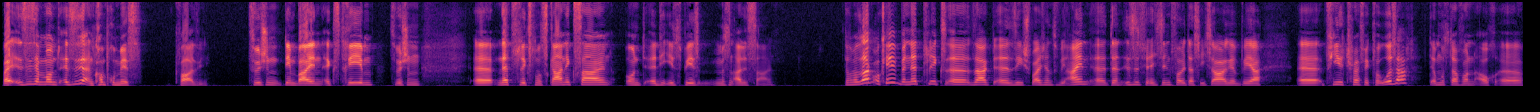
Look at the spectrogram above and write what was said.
Weil es ist ja, es ist ja ein Kompromiss, quasi. Zwischen den beiden Extremen, zwischen äh, Netflix muss gar nichts zahlen und äh, die ISPs müssen alles zahlen. Dass man sagt, okay, wenn Netflix äh, sagt, sie speichern zu viel ein, dann ist es vielleicht sinnvoll, dass ich sage, wer viel Traffic verursacht, der muss davon auch eine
